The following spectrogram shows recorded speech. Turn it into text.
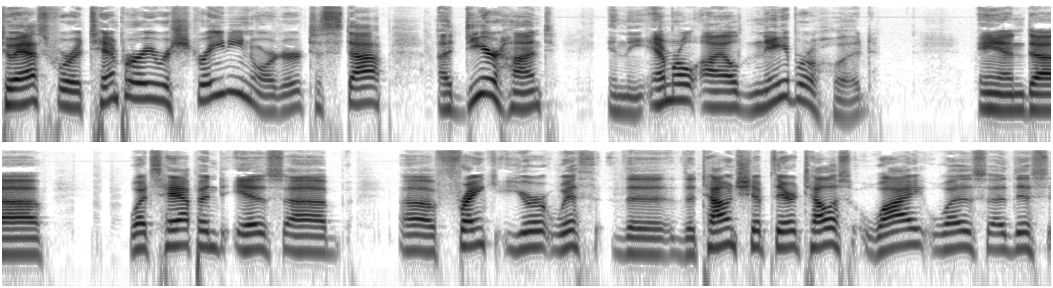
to ask for a temporary restraining order to stop a deer hunt in the Emerald Isle neighborhood. And uh, what's happened is, uh, uh, Frank, you're with the, the township there. Tell us why was uh, this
